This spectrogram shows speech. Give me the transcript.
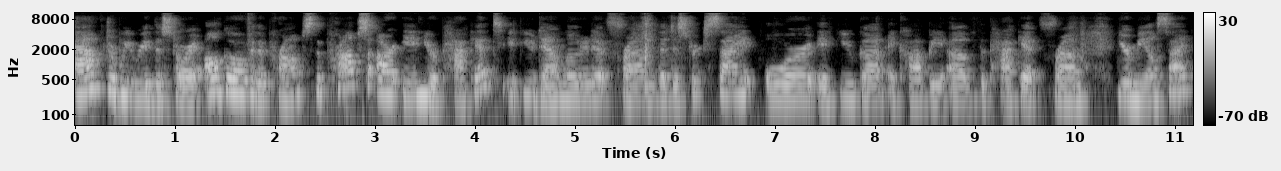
after we read the story, I'll go over the prompts. The prompts are in your packet if you downloaded it from the district site or if you got a copy of the packet from your meal site.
